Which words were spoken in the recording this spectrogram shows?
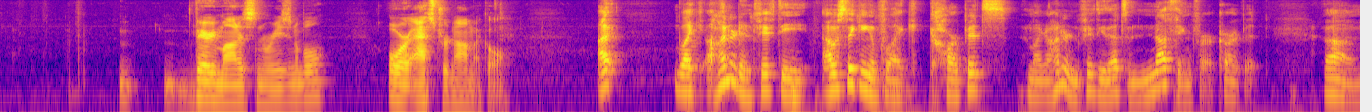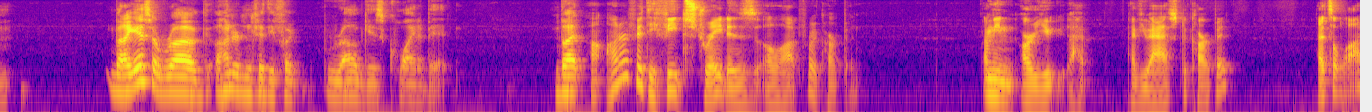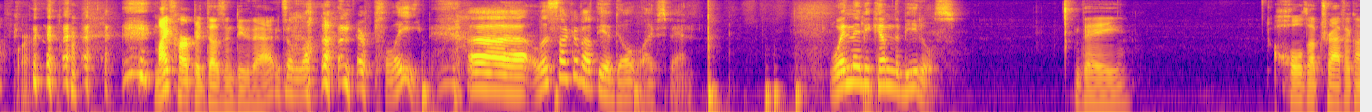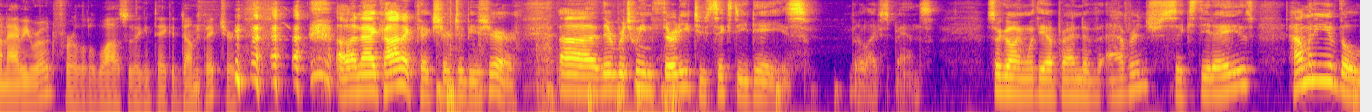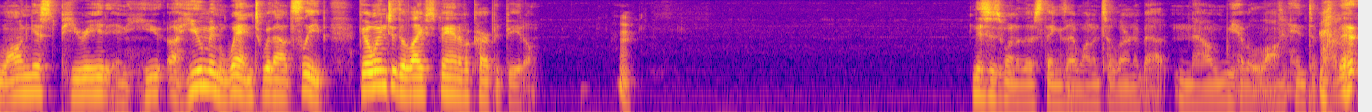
very modest and reasonable or astronomical. I like 150. I was thinking of like carpets. I'm like 150. That's nothing for a carpet. Um, but I guess a rug, 150 foot rug, is quite a bit. But 150 feet straight is a lot for a carpet. I mean, are you have you asked a carpet? That's a lot for it. My carpet doesn't do that. it's a lot on their plate. Uh, let's talk about the adult lifespan. When they become the Beatles, They hold up traffic on Abbey Road for a little while so they can take a dumb picture. An iconic picture to be sure. Uh, they're between 30 to 60 days, their lifespans. So going with the upper end of average, 60 days. How many of the longest period in hu- a human went without sleep go into the lifespan of a carpet beetle? This is one of those things I wanted to learn about. Now we have a long hint about it.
